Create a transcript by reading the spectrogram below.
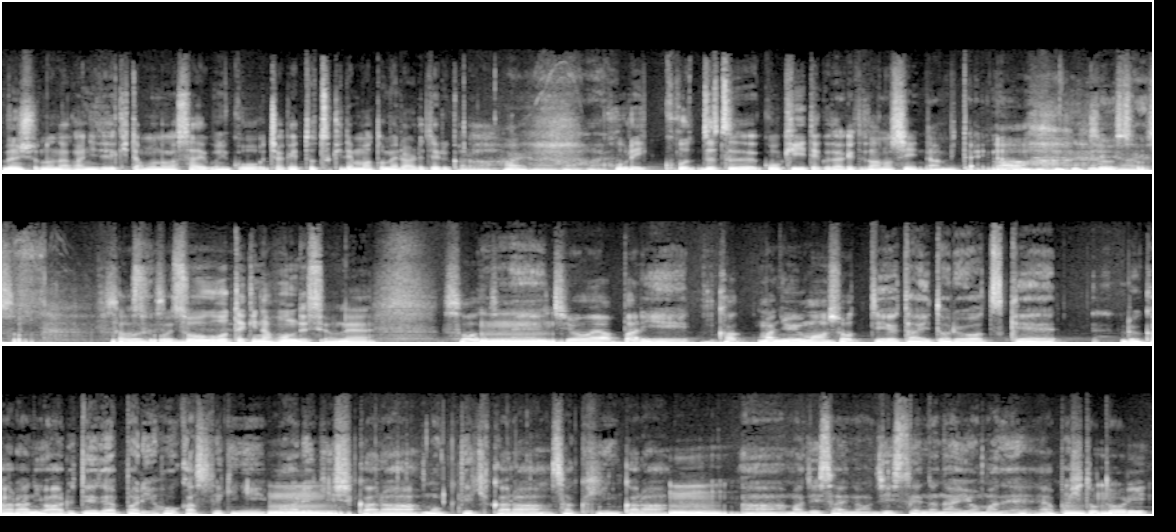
文章の中に出てきたものが最後にこうジャケット付きでまとめられてるから、はいはいはいはい。これ一個ずつこう聞いていくだけで楽しいなみたいな。そうそうそう。だからすごい総合的な本ですよね。そうですね、うん。一応やっぱりか、まあ、入門書っていうタイトルをつけるからにはある程度やっぱり包括的に、まあ、うん歴史から目的から作品から、うん。あーまあ、実際の実践の内容までやっぱ一通り、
